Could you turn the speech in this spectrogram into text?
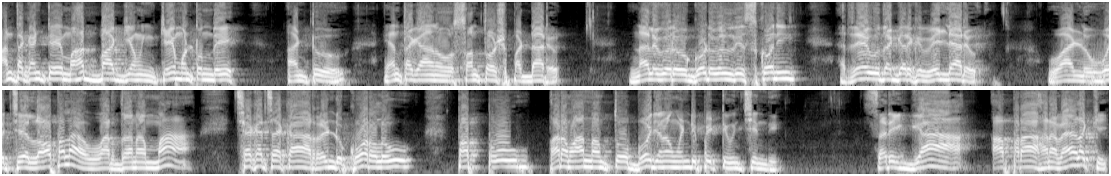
అంతకంటే మహద్భాగ్యం ఇంకేముంటుంది? అంటూ ఎంతగానో సంతోషపడ్డారు. నలుగురు గొడుగులు తీసుకొని రేవు దగ్గరికి వెళ్ళారు. వాళ్ళు వచ్చే లోపల వర్ధనమ్మ చకచక రెండు కూరలు పప్పు పరమాన్నంతో భోజనం వండి పెట్టి ఉంచింది. సరిగ్గా అపరాహన వేళకి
